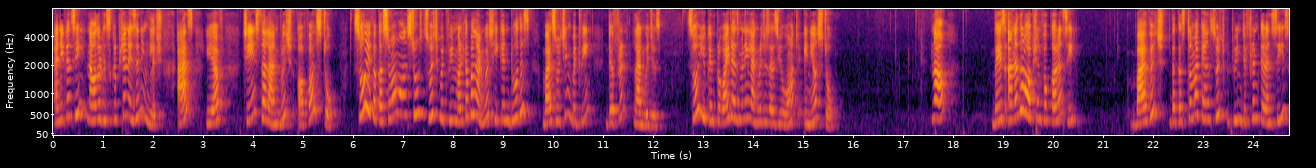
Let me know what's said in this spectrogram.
and you can see now the description is in English as you have changed the language of a store. So if a customer wants to switch between multiple language, he can do this by switching between different languages. So you can provide as many languages as you want in your store. Now, there is another option for currency by which the customer can switch between different currencies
